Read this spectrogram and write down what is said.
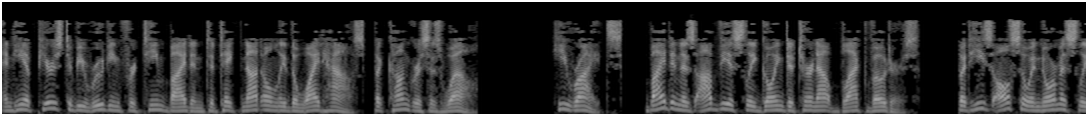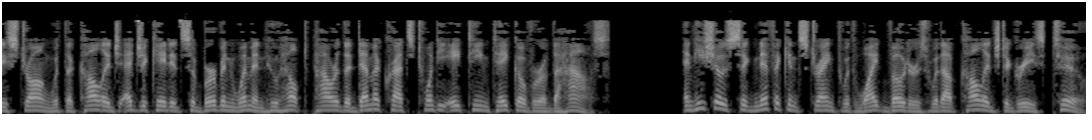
and he appears to be rooting for Team Biden to take not only the White House, but Congress as well. He writes, Biden is obviously going to turn out black voters. But he's also enormously strong with the college-educated suburban women who helped power the Democrats' 2018 takeover of the House. And he shows significant strength with white voters without college degrees, too.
